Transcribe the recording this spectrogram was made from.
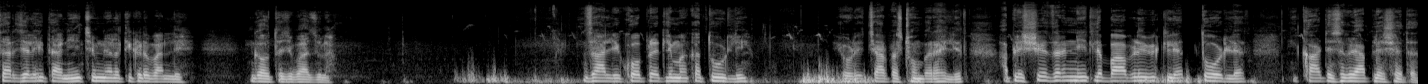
सरजेला इथं आणि चिमण्याला तिकडं बांधले गवताच्या बाजूला. झाली कोपऱ्यातली मका तोडली. एवढे चार पाच ठोंबं राहिलेत. आपल्या शेजाऱ्यांनी इथल्या बाबळे विकल्यात तोडल्यात. काटे सगळे आपल्या शेतात.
